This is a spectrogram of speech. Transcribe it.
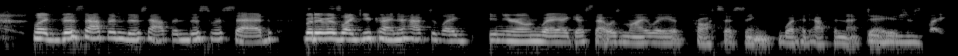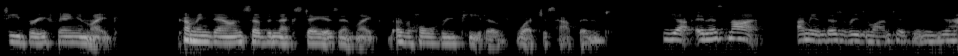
like this happened this happened this was said but it was like you kind of have to like in your own way i guess that was my way of processing what had happened that day mm-hmm. is just like debriefing and like coming down so the next day isn't like a whole repeat of what just happened yeah and it's not i mean there's a reason why i'm taking a year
